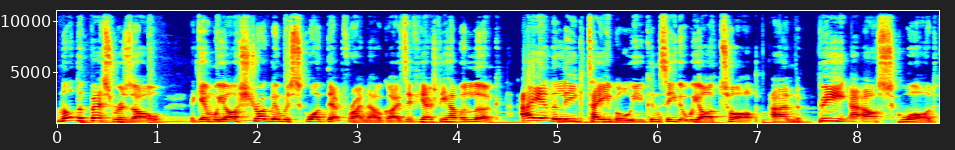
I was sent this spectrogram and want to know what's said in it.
Not the best result. Again, we are struggling with squad depth right now, guys. If you actually have a look, A, at the league table, you can see that we are top, and B, at our squad,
